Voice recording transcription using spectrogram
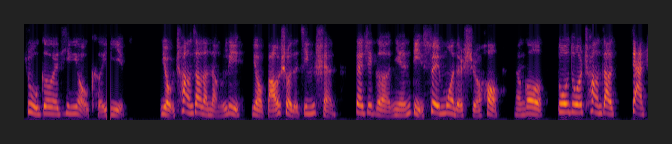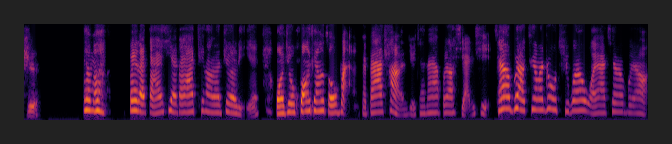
祝各位听友可以有创造的能力，有保守的精神，在这个年底岁末的时候，能够多多创造价值。那么，为了答谢大家听到了这里，我就荒腔走板给大家唱两句，请大家不要嫌弃，千万不要听完之后取关我呀，千万不要。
